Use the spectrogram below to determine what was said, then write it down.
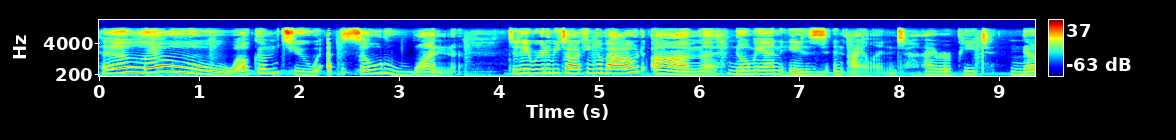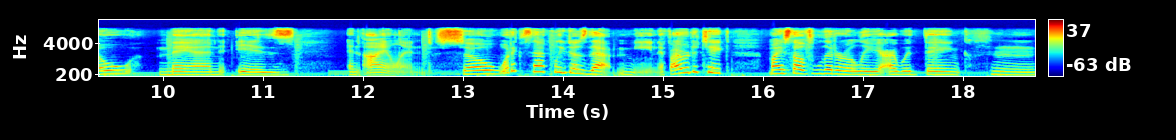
Hello, welcome to episode one. Today we're going to be talking about um, No Man is an Island. I repeat, No Man is an Island. So, what exactly does that mean? If I were to take myself literally, I would think, hmm.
